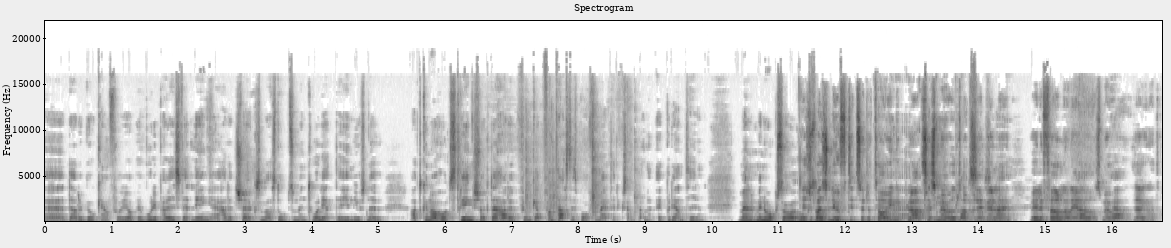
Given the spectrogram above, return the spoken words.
Eh, där du bor kanske, jag, jag bodde i Paris väldigt länge, jag hade ett kök som var stort som en toalett just nu. Att kunna ha ett stringkök det hade funkat fantastiskt bra för mig till exempel eh, på den tiden. Men, men också... det är så pass luftigt så det tar ju ingen plats i små ingen utrymmen. Det är väldigt, väldigt fördelar när det gäller små Ja. lägenheter.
